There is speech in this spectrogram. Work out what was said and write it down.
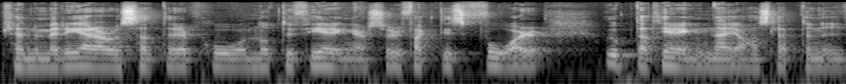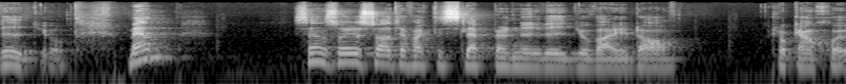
prenumererar och sätter det på notifieringar så du faktiskt får uppdatering när jag har släppt en ny video. Men sen så är det så att jag faktiskt släpper en ny video varje dag klockan sju.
